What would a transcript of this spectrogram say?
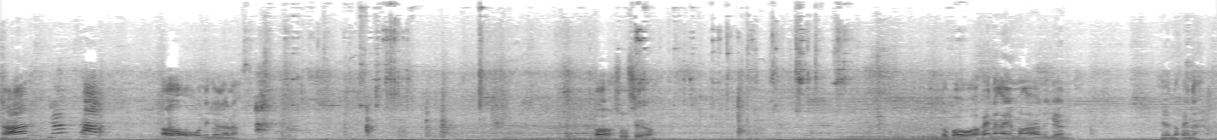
Ha? Laptop. Oo, kukunin ko na lang. Oh, susi oh. Ito pa oh, akin na nga yung mga ano dyan. Yan, akin na.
